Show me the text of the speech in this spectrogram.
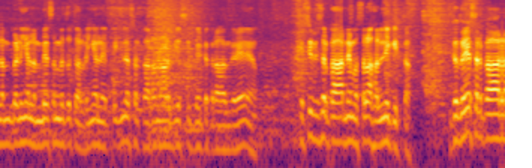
ਲੰਬੜੀਆਂ ਲੰਬੇ ਸਮੇਂ ਤੋਂ ਚੱਲ ਰਹੀਆਂ ਨੇ ਪਿਛਲੀਆਂ ਸਰਕਾਰਾਂ ਨਾਲ ਵੀ ਅਸੀਂ ਦੇ ਟਕਰਾਉਂਦੇ ਰਹੇ ਹਾਂ। ਕਿਸੇ ਵੀ ਸਰਕਾਰ ਨੇ ਮਸਲਾ ਹੱਲ ਨਹੀਂ ਕੀਤਾ। ਜਦੋਂ ਇਹ ਸਰਕਾਰ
